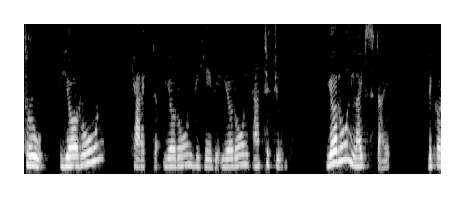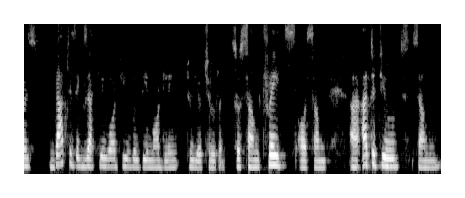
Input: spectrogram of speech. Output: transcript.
through your own character, your own behavior, your own attitude, your own lifestyle, because that is exactly what you will be modeling to your children. So, some traits or some uh, attitudes, some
